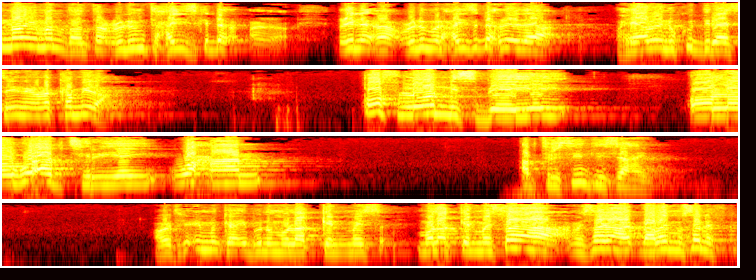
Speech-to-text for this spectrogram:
inoo iman doonta culumta xadiiska dhe culumulxadiis dhexdeeda waxyaabaynu ku diraasaynayna ka mid a qof loo nisbeeyey oo loogu abtiriyey waxaan abtirsiintiisa ahayn. Iminka ibnu mulaqin mulaqin masaga maisagaa dhalay musanifka.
